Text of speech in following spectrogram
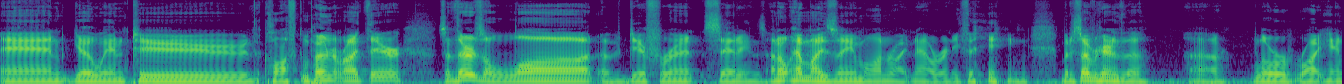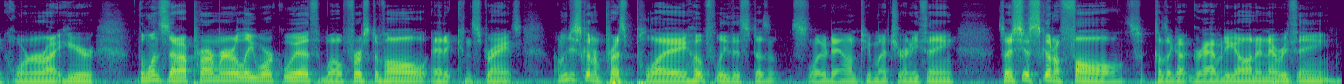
and go into the cloth component right there. So there's a lot of different settings. I don't have my zoom on right now or anything, but it's over here in the uh, lower right hand corner right here. The ones that I primarily work with, well, first of all, edit constraints. I'm just going to press play. Hopefully, this doesn't slow down too much or anything. So it's just going to fall because I got gravity on and everything.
